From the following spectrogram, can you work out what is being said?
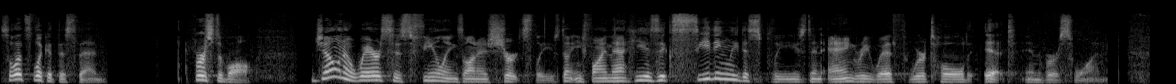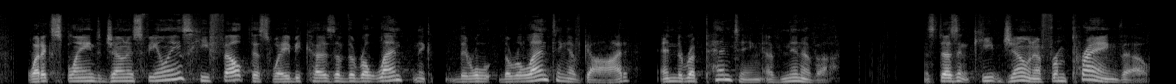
So, let's look at this then. First of all, Jonah wears his feelings on his shirt sleeves. Don't you find that? He is exceedingly displeased and angry with, we're told, it in verse 1. What explained Jonah's feelings? He felt this way because of the, relent, the, the relenting of God and the repenting of Nineveh. This doesn't keep Jonah from praying, though.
